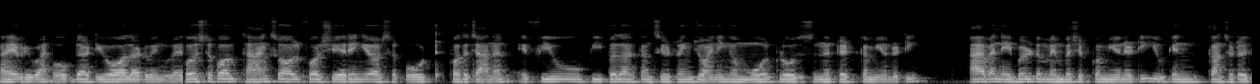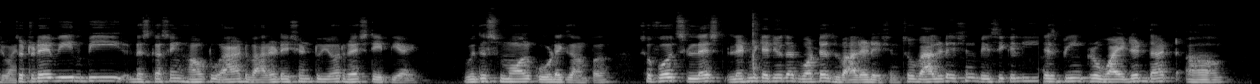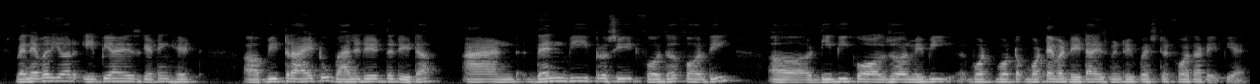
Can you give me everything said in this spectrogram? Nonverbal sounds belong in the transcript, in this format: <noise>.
Hi everyone, hope that you all are doing well. First of all, thanks all for sharing your support for the channel. If you people are considering joining a more close-knitted community, I have enabled a membership community you can consider join. So today we'll be discussing how to add validation to your REST API with a small code example. So first let's let me tell you that what is validation. So validation basically is being provided that uh, whenever your API is getting hit, uh, we try to validate the data and then we proceed further for the uh, DB calls or maybe what, what whatever data has been requested for that API,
